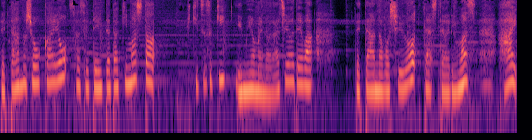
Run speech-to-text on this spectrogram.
レターの紹介をさせていただきました。引き続き弓嫁のラジオではレターの募集をいたしております。はい、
